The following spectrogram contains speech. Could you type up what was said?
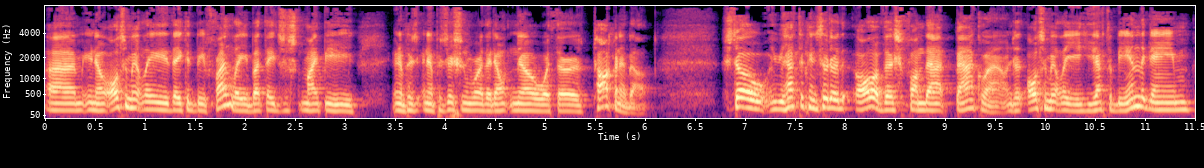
Um, you know, ultimately they could be friendly, but they just might be in a, in a position where they don't know what they're talking about. So you have to consider all of this from that background. Ultimately, you have to be in the game,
